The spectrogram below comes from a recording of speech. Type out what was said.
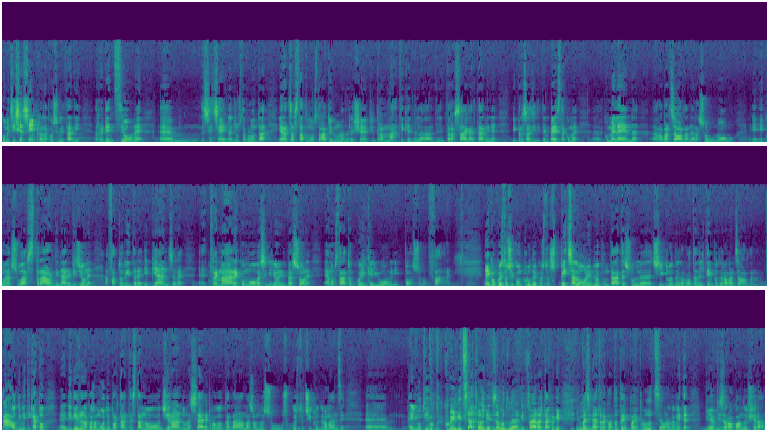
come ci sia sempre la possibilità di redenzione, ehm, se c'è la giusta volontà, era già stato mostrato in una delle scene più drammatiche della, dell'intera saga al termine di Presagi di Tempesta, come, eh, come Len, eh, Robert Jordan era solo un uomo e, e, con la sua straordinaria visione ha fatto ridere e piangere, eh, tremare e commuoversi milioni di persone e ha mostrato quel che gli uomini possono fare. E con questo si conclude questo specialone in due puntate sul ciclo della ruota del tempo di Robert Jordan. Ah, ho dimenticato eh, di dirvi una cosa molto importante, stanno girando una serie prodotta da Amazon su, su questo ciclo di romanzi, eh, è il motivo per cui ho iniziato a leggerlo due anni fa, in realtà quindi immaginate da quanto tempo è in produzione, ovviamente vi avviserò quando usciranno.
